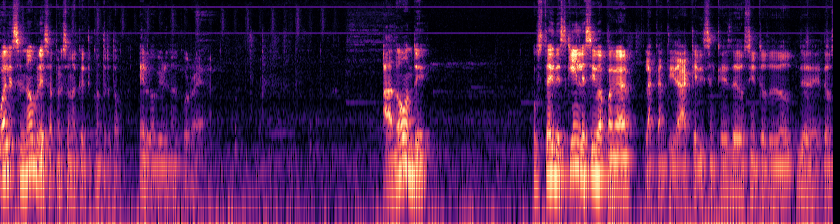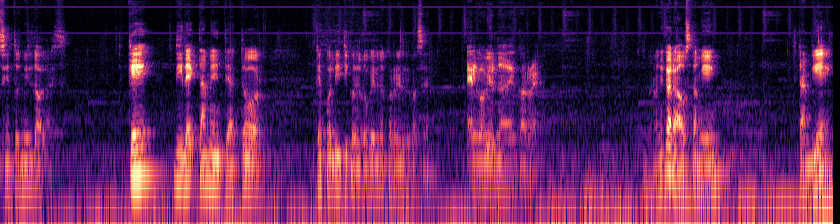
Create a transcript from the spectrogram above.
¿Cuál es el nombre de esa persona que te contrató? El gobierno de Correa. ¿A dónde? ¿Ustedes quién les iba a pagar la cantidad que dicen que es de 200 de, mil dólares? ¿Qué directamente actor, qué político del gobierno de Correa le iba a hacer? El gobierno de Correa. Verónica Arauz también, también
